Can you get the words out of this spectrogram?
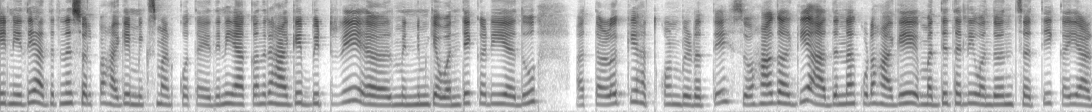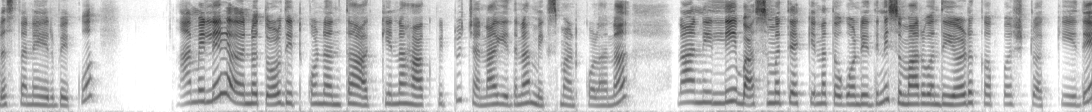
ಏನಿದೆ ಅದನ್ನು ಸ್ವಲ್ಪ ಹಾಗೆ ಮಿಕ್ಸ್ ಮಾಡ್ಕೋತಾ ಇದ್ದೀನಿ. ಯಾಕಂದರೆ ಹಾಗೆ ಬಿಟ್ಟರೆ ನಿಮಗೆ ಒಂದೇ ಕಡೆ ಅದು ತಳಕ್ಕೆ ಹತ್ಕೊಂಡು ಬಿಡುತ್ತೆ. ಸೊ ಹಾಗಾಗಿ ಅದನ್ನು ಕೂಡ ಹಾಗೆ ಮಧ್ಯದಲ್ಲಿ ಒಂದೊಂದು ಸತಿ ಕೈ ಆಡಿಸ್ತಾನೆ ಇರಬೇಕು. ಆಮೇಲೆ ನಾವು ತೊಳೆದಿಟ್ಕೊಂಡಂಥ ಅಕ್ಕಿನ ಹಾಕಿಬಿಟ್ಟು ಚೆನ್ನಾಗಿ ಇದನ್ನು ಮಿಕ್ಸ್ ಮಾಡ್ಕೊಳ್ಳೋಣ. ನಾನಿಲ್ಲಿ ಬಾಸುಮತಿ ಅಕ್ಕಿನ ತೊಗೊಂಡಿದ್ದೀನಿ. ಸುಮಾರು ಒಂದು ಎರಡು ಕಪ್ಪಷ್ಟು ಅಕ್ಕಿ ಇದೆ.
